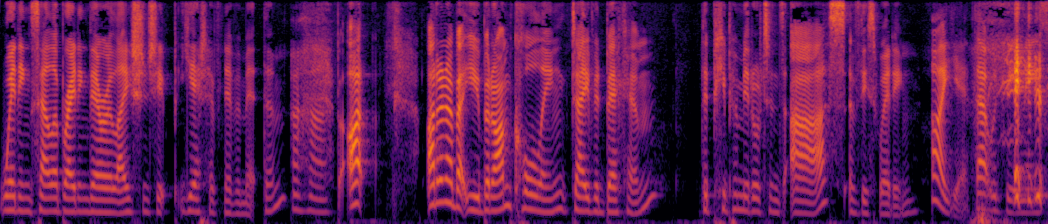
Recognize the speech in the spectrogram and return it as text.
wedding celebrating their relationship, yet have never met them. Uh-huh. But I, I don't know about you, but I'm calling David Beckham the Pippa Middleton's ass of this wedding. Oh yeah, that would be an easy.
